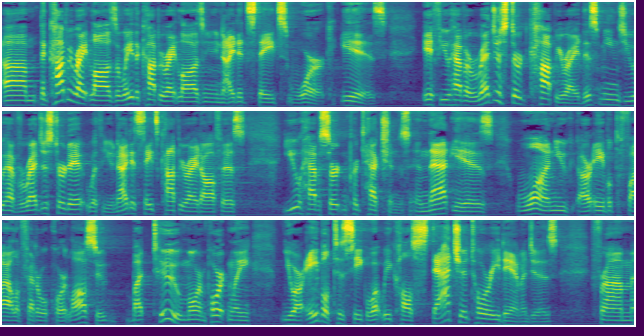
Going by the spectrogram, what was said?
um, the copyright laws, the way the copyright laws in the United States work is if you have a registered copyright, this means you have registered it with the United States Copyright Office you have certain protections, and that is one, you are able to file a federal court lawsuit, but two, more importantly, you are able to seek what we call statutory damages from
